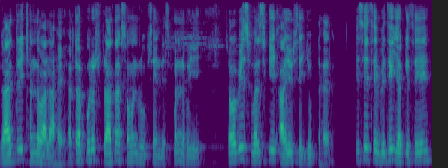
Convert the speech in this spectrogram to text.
गायत्री छंद वाला है। अतः पुरुष प्रातः सवन रूप से निष्पन्न हुई चौबीस वर्ष की आयु से युक्त है। इसी से विधि यज्ञ से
